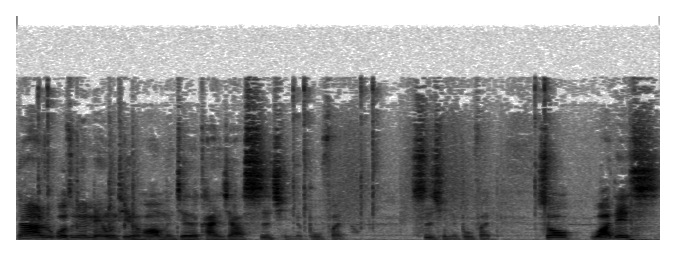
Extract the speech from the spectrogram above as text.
那如果这边没问题的话，我们接着看一下事情的部分。事情的部分，So what is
